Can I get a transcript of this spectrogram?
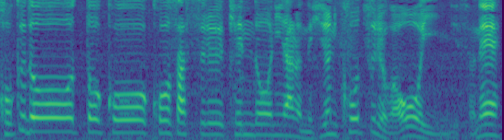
国道とこう、交差する県道になるんで、非常に交通量が多いんですよね。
